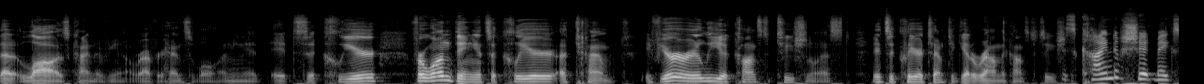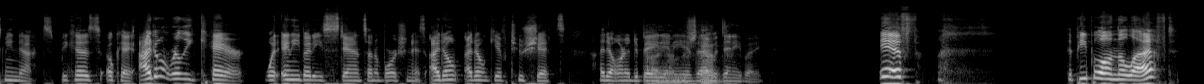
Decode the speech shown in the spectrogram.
that law is kind of you know reprehensible. I mean, it it's a clear for one thing, it's a clear attempt. If you're really a constitutionalist, it's a clear attempt to get around the Constitution. This kind of shit makes me nuts because okay, I don't really care what anybody's stance on abortion is. I don't I don't give two shits. I don't want to debate I any of that with anybody. If the people on the left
